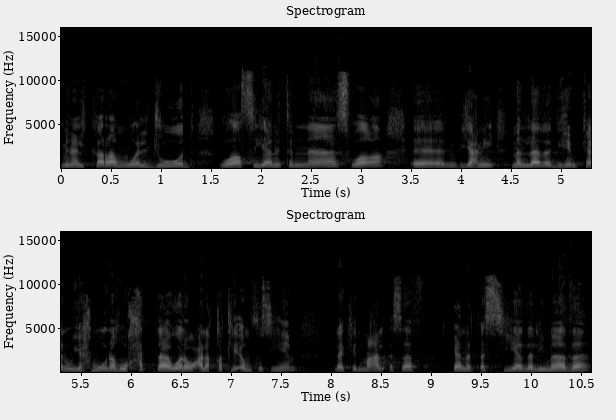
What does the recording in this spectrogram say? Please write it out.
من الكرم والجود وصيانة الناس ويعني من لاذ بهم كانوا يحمونه حتى ولو على قتل أنفسهم لكن مع الأسف كانت السيادة لماذا؟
